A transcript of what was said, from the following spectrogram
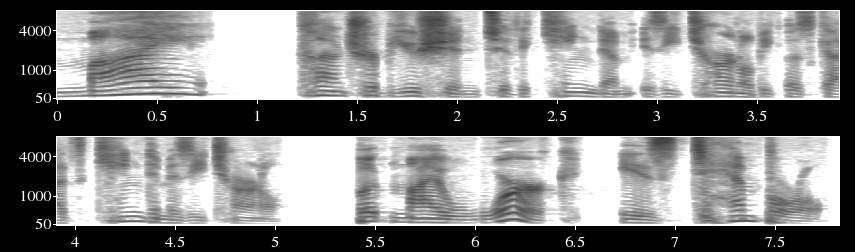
My contribution to the kingdom is eternal because God's kingdom is eternal, but my work is temporal.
